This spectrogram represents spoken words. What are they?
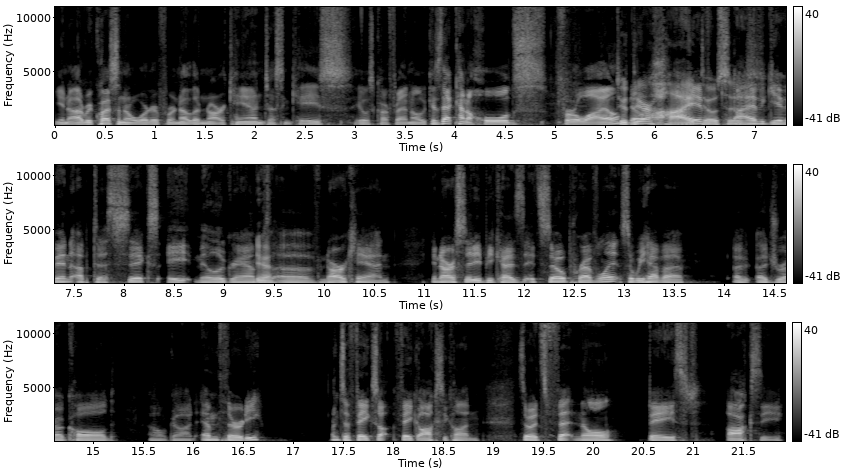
you know, I requested an order for another Narcan just in case it was carfentanil because that kind of holds for a while. Dude, they're I- high I've, doses. I've given up to six, eight milligrams Yeah. of Narcan in our city because it's so prevalent. So we have a, a, a drug called, oh God, M30. It's a fake, fake Oxycontin. So it's fentanyl based oxy.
